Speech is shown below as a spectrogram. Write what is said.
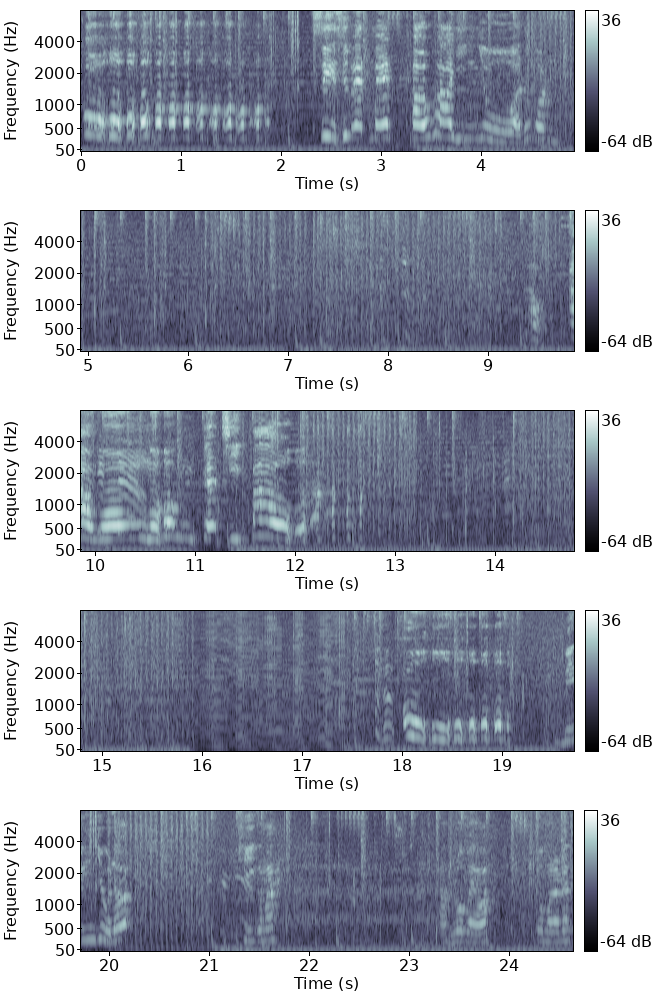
โอ้โห41 เมตรเขาก็ยิงอยู่อะทุกคน อาเอางงงงเจอฉีกเป้า โอ้โหบินอยู่แล้ว ฉีกออกมาอะลงไปวะลงมาแล้วนะ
